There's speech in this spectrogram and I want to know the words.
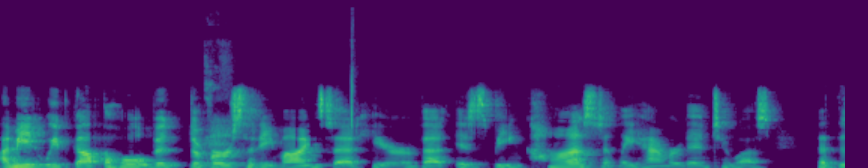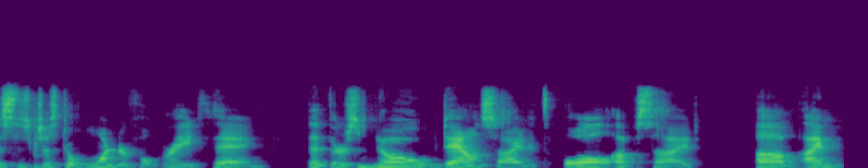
I mean, we've got the whole the diversity mindset here that is being constantly hammered into us. That this is just a wonderful, great thing. That there's no downside; it's all upside. Um, I'm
